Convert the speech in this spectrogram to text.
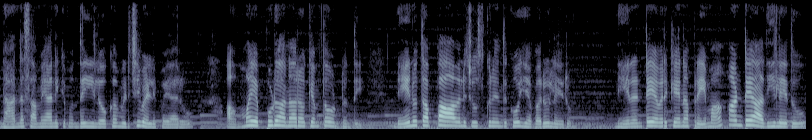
నాన్న సమయానికి ముందే ఈ లోకం విడిచి వెళ్ళిపోయారు. అమ్మ ఎప్పుడూ అనారోగ్యంతో ఉంటుంది. నేను తప్ప ఆమెను చూసుకునేందుకు ఎవరూ లేరు. నేనంటే ఎవరికైనా ప్రేమ అంటే అది లేదు.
